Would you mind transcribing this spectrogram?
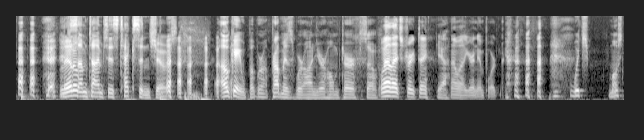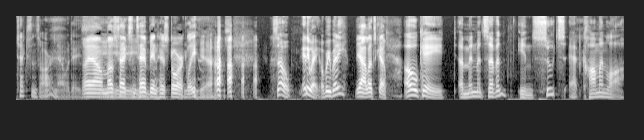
Little. Sometimes his Texan shows. okay, but we're problem is we're on your home turf, so well, that's true too. yeah. Oh well, you're an import. Which most Texans are nowadays. Well, most Texans have been historically. Yeah. so anyway, are we ready? Yeah, let's go. Okay, Amendment 7 in suits at common law,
